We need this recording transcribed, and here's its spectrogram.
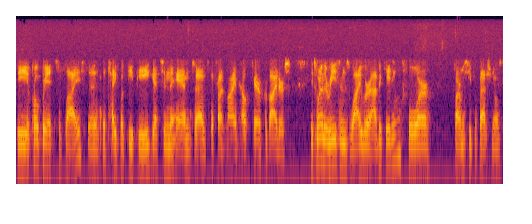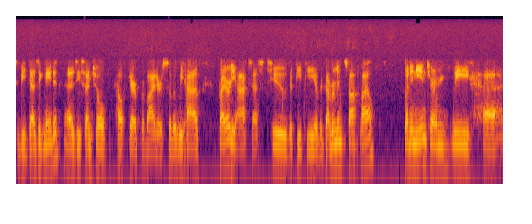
the appropriate supplies, the, the type of PPE, gets in the hands of the frontline healthcare providers. It's one of the reasons why we're advocating for pharmacy professionals to be designated as essential healthcare providers so that we have priority access to the PPE of the government stockpile. But in the interim, we uh,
